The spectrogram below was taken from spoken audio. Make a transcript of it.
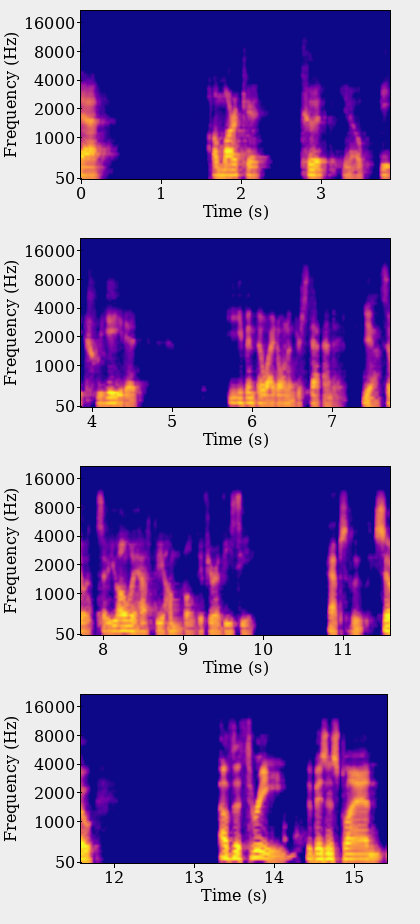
that a market could, you know, be created even though I don't understand it. Yeah. So so you always have to be humbled if you're a VC. Absolutely. So of the three, the business plan,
